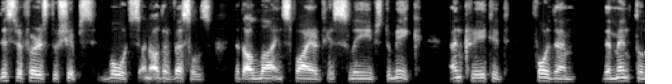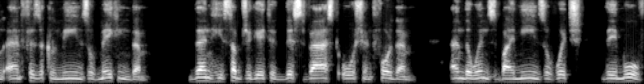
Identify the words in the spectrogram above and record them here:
this refers to ships, boats, and other vessels that Allah inspired His slaves to make and created for them the mental and physical means of making them. Then He subjugated this vast ocean for them and the winds by means of which they move,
